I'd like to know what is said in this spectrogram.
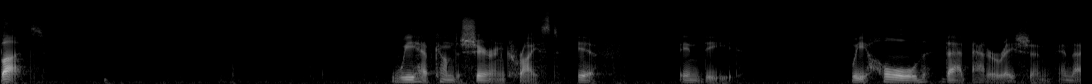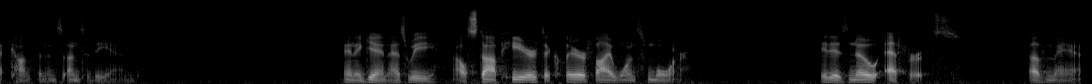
But we have come to share in Christ if, indeed, we hold that adoration and that confidence unto the end. And again, as we, I'll stop here to clarify once more. It is no efforts of man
